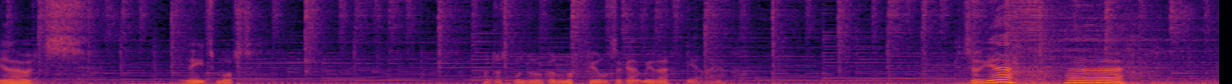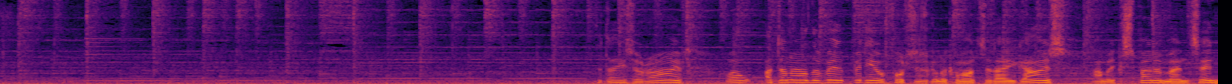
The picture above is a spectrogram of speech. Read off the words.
you know, it needs must. I just wonder if I've got enough fuel to get me there. Yeah, I have. So yeah, uh, the day's arrived. Well, I don't know how the vi video footage is going to come out today, guys. I'm experimenting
